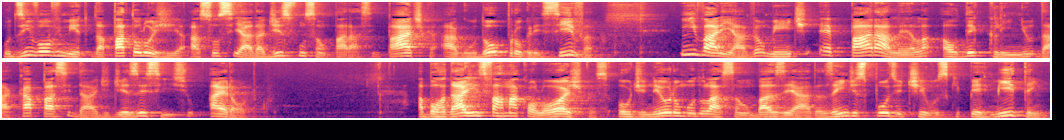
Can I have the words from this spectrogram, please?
o desenvolvimento da patologia associada à disfunção parasimpática aguda ou progressiva invariavelmente é paralela ao declínio da capacidade de exercício aeróbico. Abordagens farmacológicas ou de neuromodulação baseadas em dispositivos que permitem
